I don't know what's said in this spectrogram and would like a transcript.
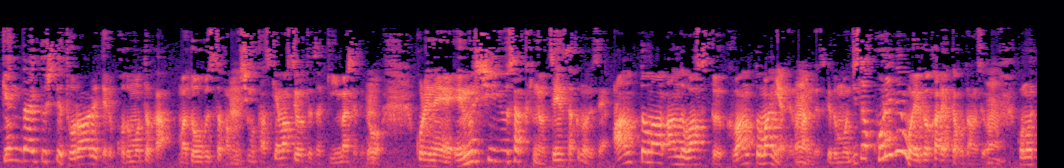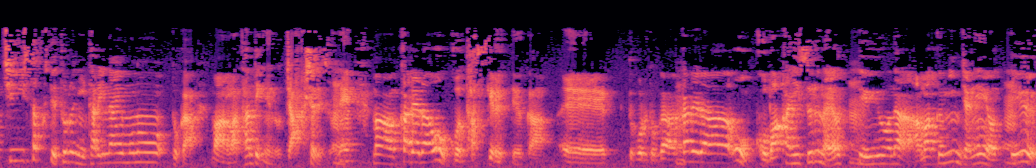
験台として囚われてる子供とか、まあ動物とか虫も助けますよってさっき言いましたけど、うんこれね、MCU 作品の前作のですね、アントマンワスプ、クワントマニアってのがあるんですけども、実はこれでも描かれてたことなんですよ。うんこの小さくて取るに足りないものとか、まあまあ端的に言うと弱者ですよね。まあ彼らをこう助けるっていうか、えー、ところとか、うん。彼らを小馬鹿にするなよっていうような甘く見んじゃねえよっていう、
